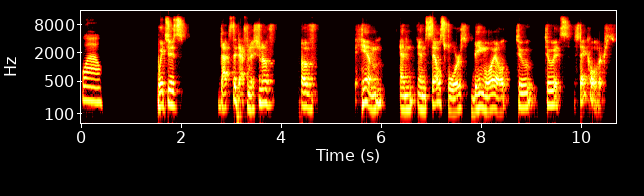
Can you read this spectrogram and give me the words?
Wow. Which is, that's the definition of, of him and and Salesforce being loyal to to its stakeholders.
